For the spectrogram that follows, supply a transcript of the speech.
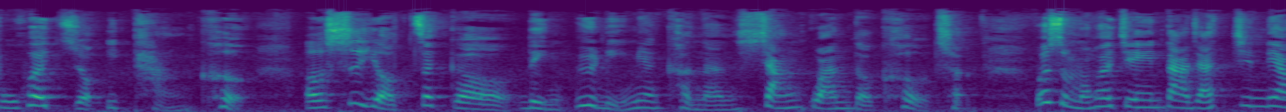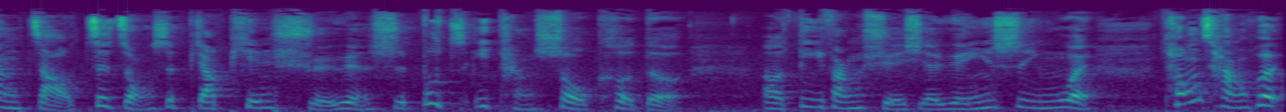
不会只有一堂课，而是有这个领域里面可能相关的课程。为什么会建议大家尽量找这种是比较偏学院式，不止一堂授课的？呃，地方学习的原因是因为通常会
